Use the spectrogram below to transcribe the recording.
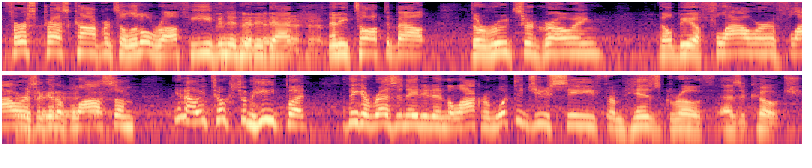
First press conference, a little rough. He even admitted that. then he talked about the roots are growing. There'll be a flower. Flowers are going to blossom. You know, he took some heat, but I think it resonated in the locker room. What did you see from his growth as a coach?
